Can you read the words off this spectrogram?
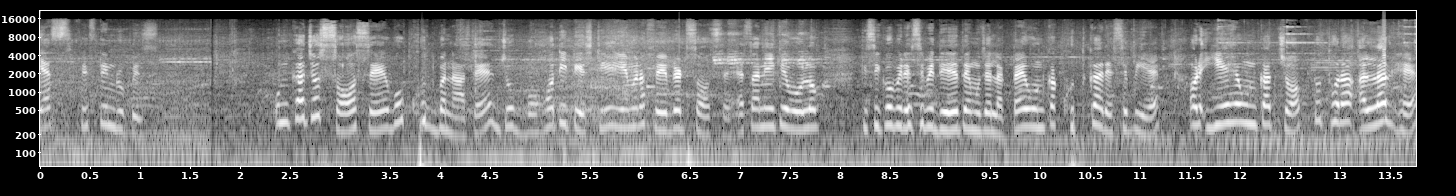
यस फिफ्टीन रुपीज़ उनका जो सॉस है, वो खुद बनाते हैं, जो बहुत ही टेस्टी है। ये मेरा फेवरेट सॉस है। ऐसा नहीं कि वो लोग किसी को भी रेसिपी दे देते हैं, मुझे लगता है। उनका खुद का रेसिपी है। और ये है उनका चॉप तो थोड़ा अलग है।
